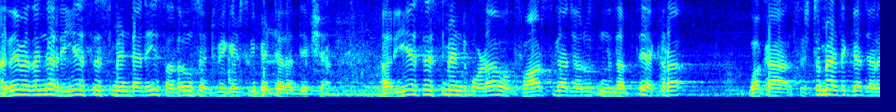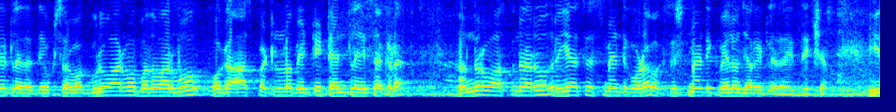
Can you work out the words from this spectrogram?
అదేవిధంగా రీఅసెస్మెంట్ అని సదరన్ సర్టిఫికేట్స్కి పెట్టారు అధ్యక్ష. ఆ రీఅసెస్మెంట్ కూడా ఒక ఫార్స్గా జరుగుతుంది తప్పితే ఎక్కడ ఒక సిస్టమేటిక్గా జరగట్లేదు అది. ఒకసారి ఒక గురువారమో బుధవారమో ఒక హాస్పిటల్లో పెట్టి టెంట్లు వేసి అక్కడ అందరూ వస్తున్నారు. రీఅసెస్మెంట్ కూడా ఒక సిస్టమేటిక్ వేలో జరగట్లేదు అధ్యక్ష ఈ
